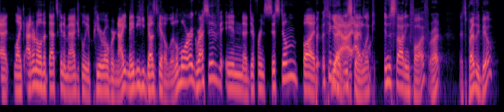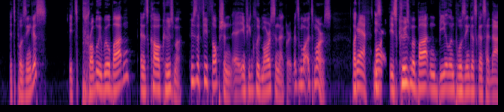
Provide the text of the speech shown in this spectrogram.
At, like, I don't know that that's going to magically appear overnight. Maybe he does get a little more aggressive in a different system, but, But, think yeah, about this, Dan. like in the starting five, right? It's Bradley Beal, it's Porzingis, it's probably Will Barton, and it's Kyle Kuzma. Who's the fifth option uh, if you include Morris in that group? It's it's Morris. Like, Yeah, is, Morris. is Kuzma, Barton, Beal, and Porzingis going to say, nah,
